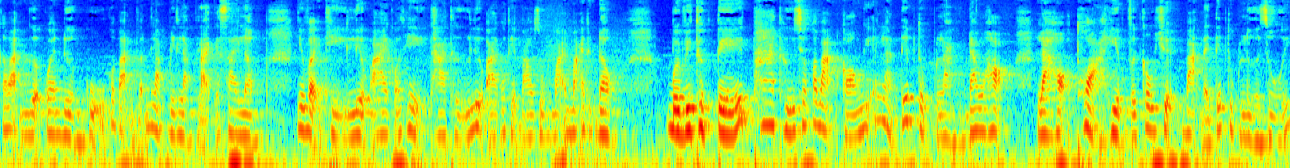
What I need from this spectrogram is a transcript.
các bạn ngựa quen đường cũ, các bạn vẫn lặp đi lặp lại cái sai lầm. Như vậy thì liệu ai có thể tha thứ, liệu ai có thể bao dung mãi mãi được đâu. Bởi vì thực tế tha thứ cho các bạn có nghĩa là tiếp tục làm đau họ, là họ thỏa hiệp với câu chuyện bạn lại tiếp tục lừa dối.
